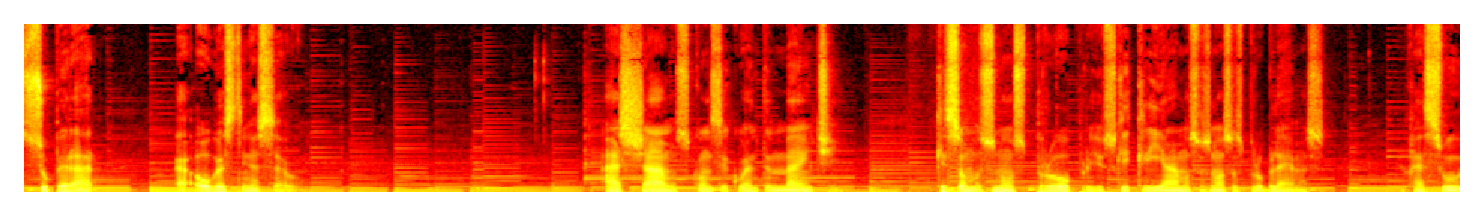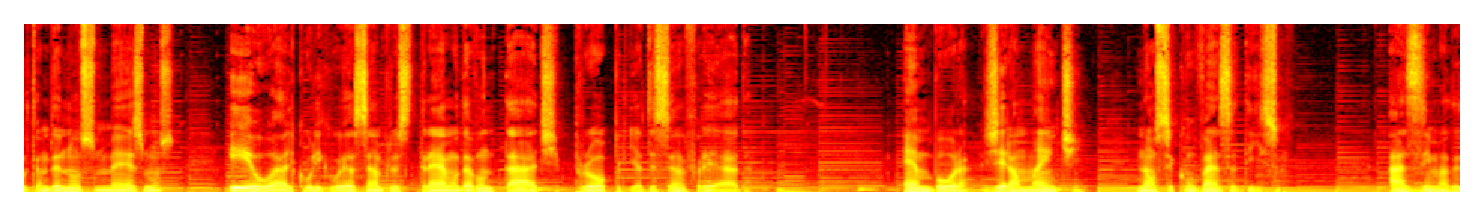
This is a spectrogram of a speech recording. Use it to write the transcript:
superar a obstinação. Achamos, consequentemente, que somos nós próprios que criamos os nossos problemas. Resultam de nós mesmos e o alcoólico é o exemplo extremo da vontade própria desenfreada. Embora geralmente não se convença disso. Acima de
